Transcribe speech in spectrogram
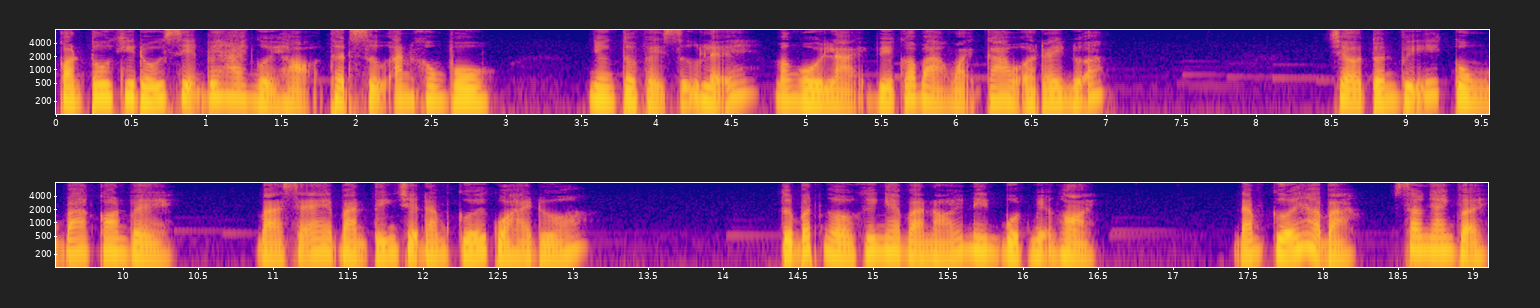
Còn tôi khi đối diện với hai người họ thật sự ăn không vô. Nhưng tôi phải giữ lễ mà ngồi lại vì có bà ngoại cao ở đây nữa. Chờ Tuấn Vĩ cùng ba con về, bà sẽ bàn tính chuyện đám cưới của hai đứa. Tôi bất ngờ khi nghe bà nói nên buột miệng hỏi. Đám cưới hả bà? Sao nhanh vậy?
